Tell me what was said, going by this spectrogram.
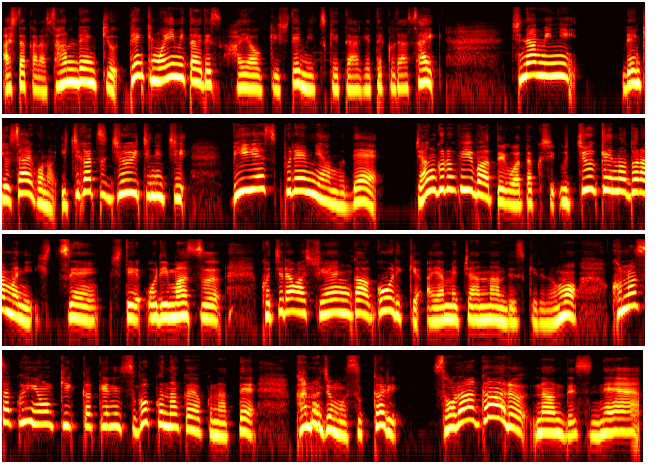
明日から3連休、天気もいいみたいです。早起きして見つけてあげてください。ちなみに、連休最後の1月11日、BS プレミアムでジャングルフィーバーという私、宇宙系のドラマに出演しております。こちらは主演がゴーリキあやめちゃんなんですけれども、この作品をきっかけにすごく仲良くなって、彼女もすっかり空ガールなんですね。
